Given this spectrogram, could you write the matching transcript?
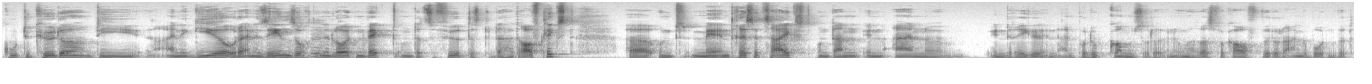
gute Köder, die eine Gier oder eine Sehnsucht mhm. in den Leuten weckt und dazu führt, dass du da halt draufklickst äh, und mehr Interesse zeigst und dann in eine, in der Regel in ein Produkt kommst oder in irgendwas, was verkauft wird oder angeboten wird.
